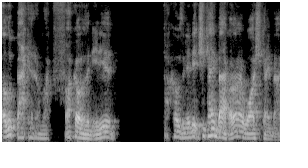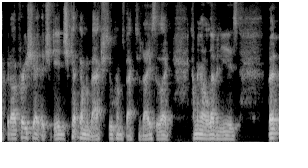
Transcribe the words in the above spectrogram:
I look back at it, I'm like, fuck, I was an idiot. Fuck, I was an idiot. She came back. I don't know why she came back, but I appreciate that she did. She kept coming back. She still comes back today. So like coming on 11 years. But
